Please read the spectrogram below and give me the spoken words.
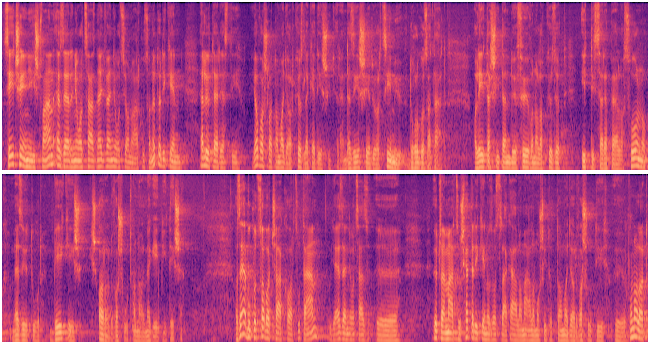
Széchenyi István 1848. január 25-én előterjeszti javaslat a magyar közlekedésügy rendezéséről című dolgozatát. A létesítendő fővonalak között itt is szerepel a Szolnok, Mezőtúr, Békés és Arad vasútvonal megépítése. Az elbukott szabadságharc után, ugye 1850. március 7-én az osztrák állam államosította a magyar vasúti vonalat,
